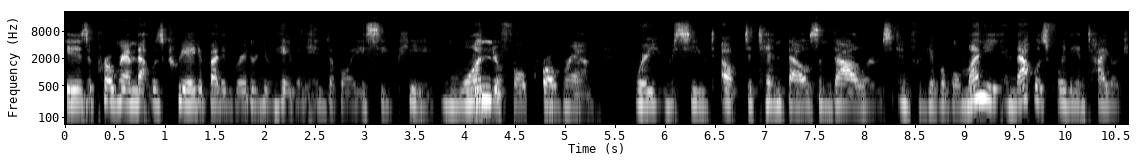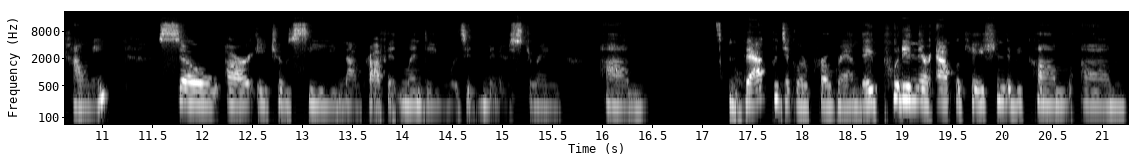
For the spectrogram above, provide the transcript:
is a program that was created by the Greater New Haven NAACP. Wonderful mm-hmm. program where you received up to $10,000 in forgivable money, and that was for the entire county. So our HOC nonprofit lending was administering um, that particular program. They put in their application to become um,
